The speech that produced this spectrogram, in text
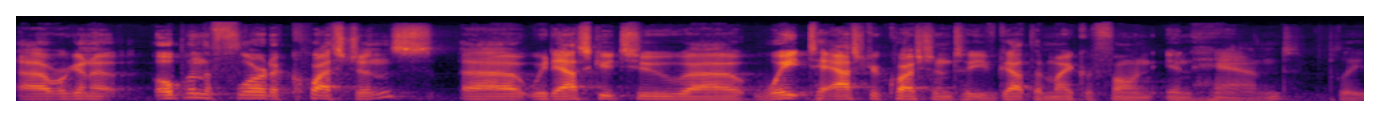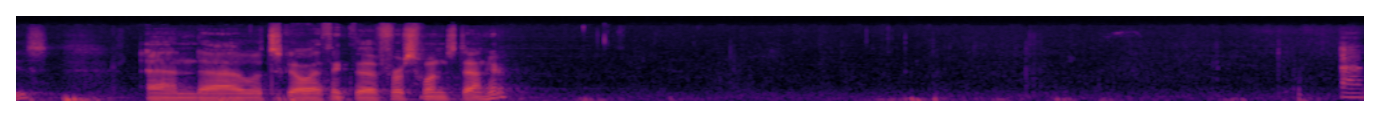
Uh, we're going to open the floor to questions. Uh, we'd ask you to uh, wait to ask your question until you've got the microphone in hand, please. And uh, let's go. I think the first one's down here. Um,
